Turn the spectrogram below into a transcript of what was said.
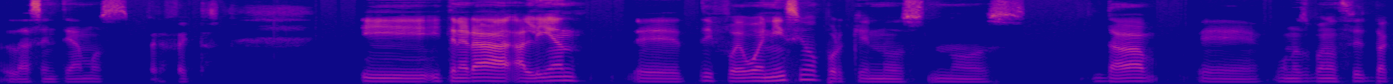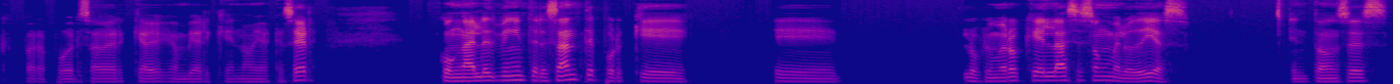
las sentíamos perfectas. Y, tener a, a Liam eh, fue buenísimo porque nos, nos daba eh, unos buenos feedback para poder saber qué había que cambiar y qué no había que hacer. Con Ale es bien interesante porque eh, lo primero que él hace son melodías. Entonces,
